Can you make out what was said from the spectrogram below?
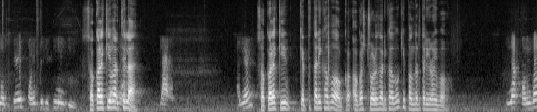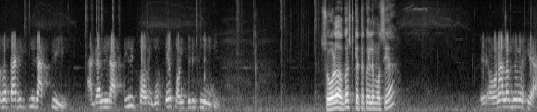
ଗୋଟେ ପଇଁତିରିଶ ମିନିଟ୍ ସକାଳେ କି ବାର ଥିଲା ଆଜ୍ଞା ସକାଳେ କି କେତେ ତାରିଖ ହବ ଅଗଷ୍ଟ ଷୋହଳ ତାରିଖ ହବ କି ପନ୍ଦର ତାରିଖ ରହିବ ନା ପନ୍ଦର ତାରିଖ ରାତି ଆଗାମୀ ରାତି ଗୋଟେ ପଇଁତିରିଶ ମିନିଟ୍ ଷୋହଳ ଅଗଷ୍ଟ କେତେ କହିଲେ ମସିହା ଅଣାନବେ ମସିହା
